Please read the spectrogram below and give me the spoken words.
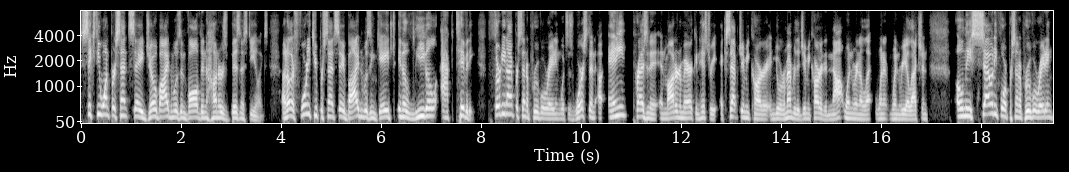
61% say Joe Biden was involved in Hunter's business dealings. Another 42% say Biden was engaged in illegal activity. 39% approval rating, which is worse than uh, any president in modern American history, except Jimmy Carter. And you'll remember that Jimmy Carter did not win, win, win re-election. Only 74% approval rating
